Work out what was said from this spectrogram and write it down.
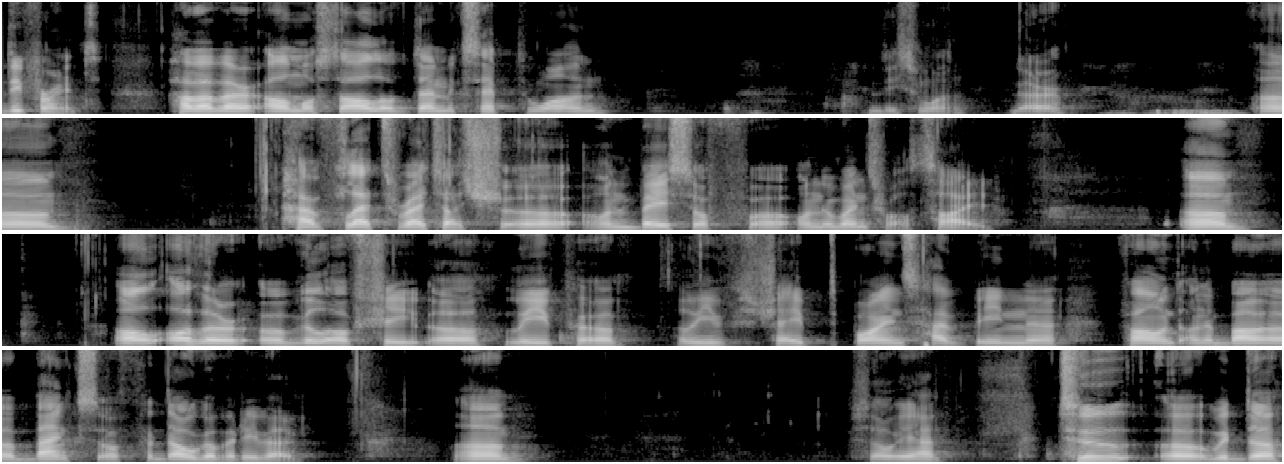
different. However, almost all of them except one, this one there, um, have flat retouch on base of on the ventral side. Um, all other uh, willow shape, uh, leaf, uh, leaf-shaped points have been uh, found on the uh, banks of Daugava River. Um, so yeah, two uh, with the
